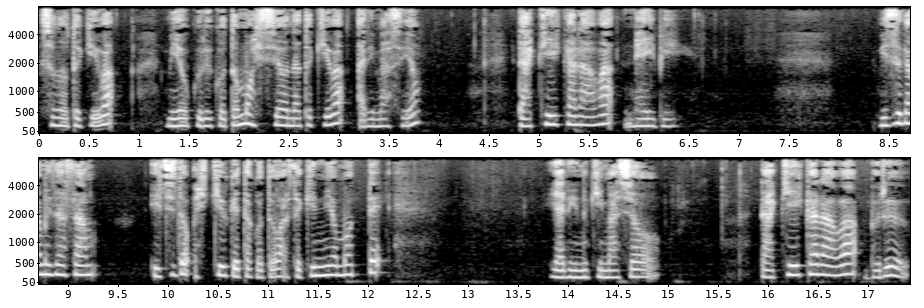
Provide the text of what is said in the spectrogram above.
その時は見送ることも必要な時はありますよ。ラッキーカラーはネイビー。水亀座さん。一度引き受けたことは責任を持ってやり抜きましょう。ラッキーカラーはブル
